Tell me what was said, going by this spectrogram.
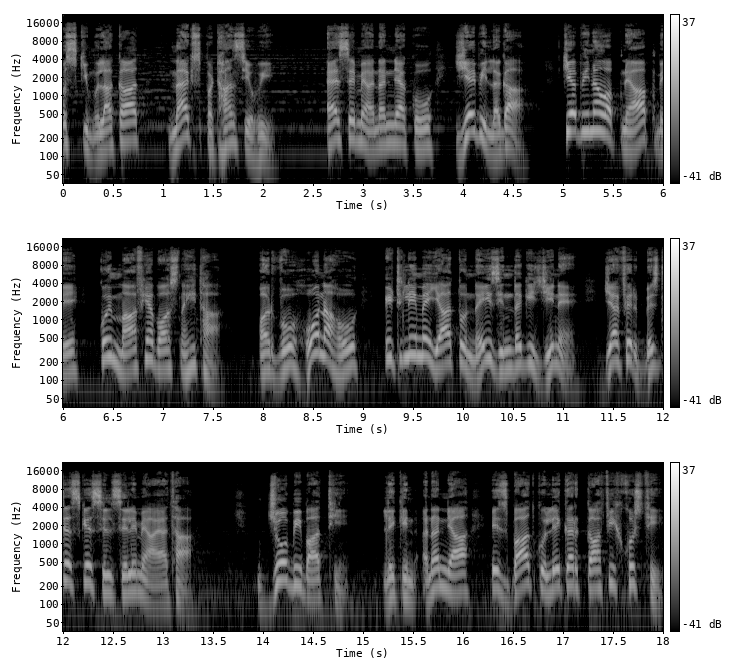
उसकी मुलाकात मैक्स पठान से हुई। ऐसे में अनन्या को यह भी लगा कि अभिनव अपने आप में कोई माफिया बॉस नहीं था। और वो हो ना हो, इटली में या तो नई ज़िंदगी जीने या फिर बिज़नेस के सिलसिले में आया था। जो भी बात थी, लेकिन अनन्या इस बात को लेकर काफ़ी खुश थी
